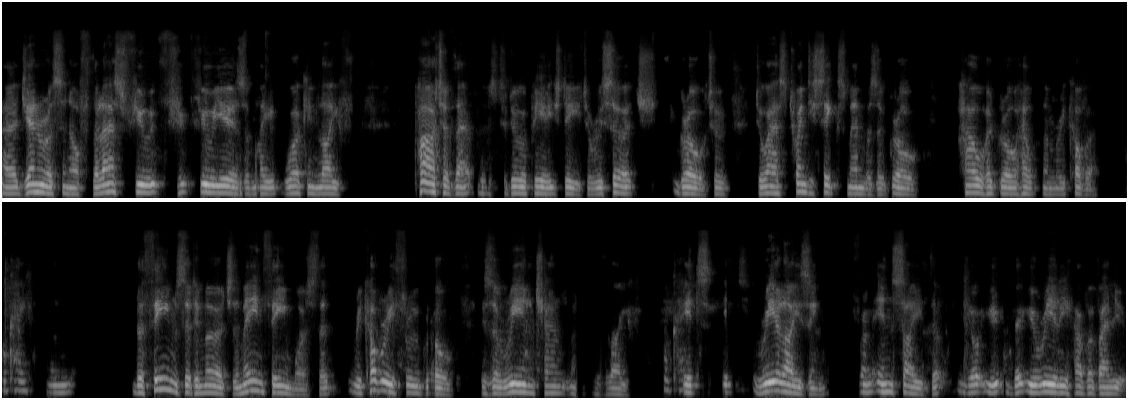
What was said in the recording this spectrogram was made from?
uh, generous enough. The last few, few few years of my working life, part of that was to do a PhD, to research Grow, to to ask 26 members of Grow how had Grow helped them recover. Okay. And the themes that emerged, the main theme was that recovery through Grow is a re-enchantment of life. Okay. It's it's realizing from inside that you're, you that you really have a value.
